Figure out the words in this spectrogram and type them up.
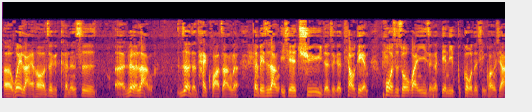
呃，未来哈，这个可能是呃热浪热的太夸张了，特别是让一些区域的这个跳电，或者是说万一整个电力不够的情况下，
